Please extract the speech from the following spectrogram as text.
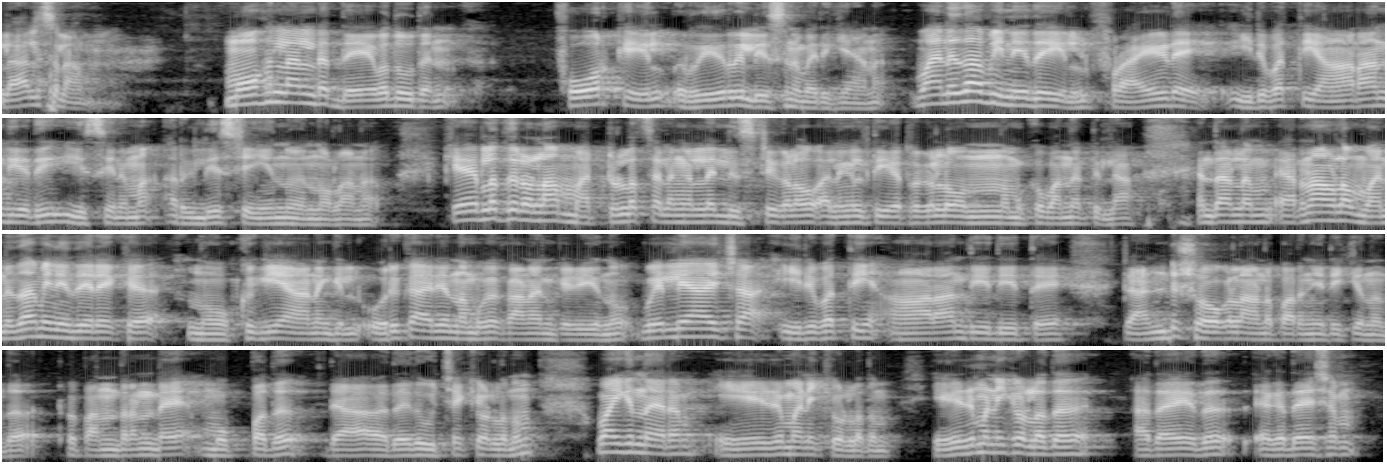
ലാൽ സലാം. മോഹൻലാലിന്റെ ദേവദൂതൻ ഫോർ കെയിൽ റീ റിലീസിന് വരികയാണ്. വനിതാ വിനീതയിൽ ഫ്രൈഡേ ഇരുപത്തിയാറാം തീയതി ഈ സിനിമ റിലീസ് ചെയ്യുന്നു എന്നുള്ളതാണ്. കേരളത്തിലുള്ള മറ്റുള്ള സ്ഥലങ്ങളിലെ ലിസ്റ്റുകളോ അല്ലെങ്കിൽ തിയേറ്ററുകളോ ഒന്നും നമുക്ക് വന്നിട്ടില്ല. എന്തായാലും എറണാകുളം വനിതാ വിനീതയിലേക്ക് നോക്കുകയാണെങ്കിൽ ഒരു കാര്യം നമുക്ക് കാണാൻ കഴിയുന്നു. വെള്ളിയാഴ്ച ഇരുപത്തി ആറാം തീയതിയത്തെ രണ്ട് ഷോകളാണ് പറഞ്ഞിരിക്കുന്നത്. പന്ത്രണ്ട് മുപ്പത് അതായത് ഉച്ചയ്ക്കുള്ളതും വൈകുന്നേരം ഏഴ് മണിക്കുള്ളതും. ഏഴ് മണിക്കുള്ളത് അതായത് ഏകദേശം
